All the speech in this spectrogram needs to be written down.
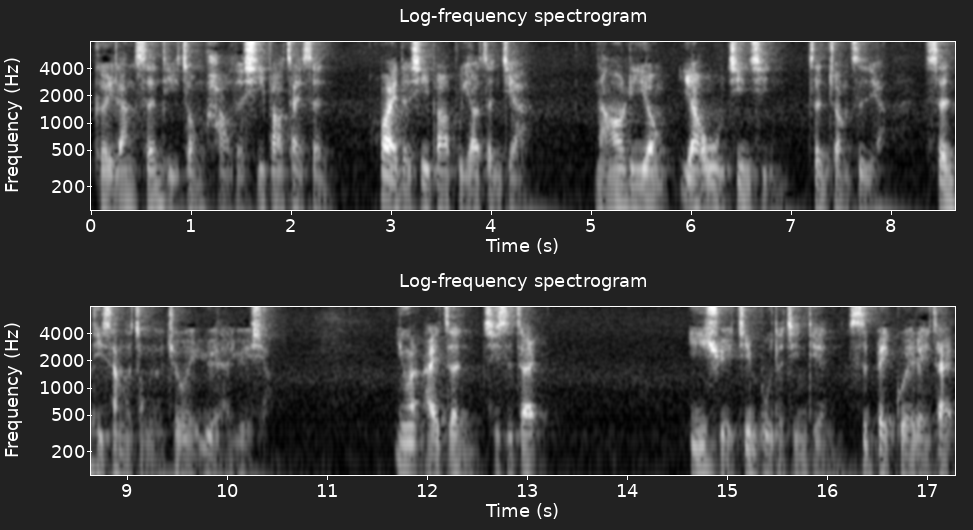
可以让身体中好的细胞再生，坏的细胞不要增加，然后利用药物进行症状治疗，身体上的肿瘤就会越来越小。因为癌症其实在医学进步的今天，是被归类在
